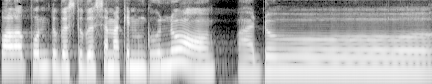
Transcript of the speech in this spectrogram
walaupun tugas-tugasnya makin menggunung. Waduh.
